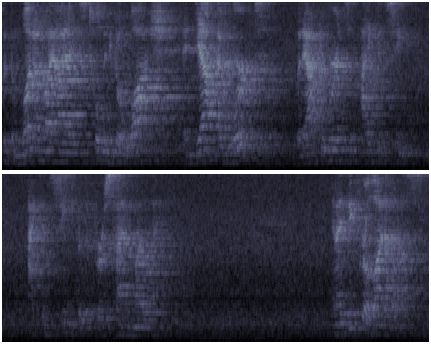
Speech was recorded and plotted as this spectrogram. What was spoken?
put the mud on my eyes, told me to go wash, and yeah, I worked, but afterwards I could see. I could see for the first time in my life. And I think for a lot of us,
